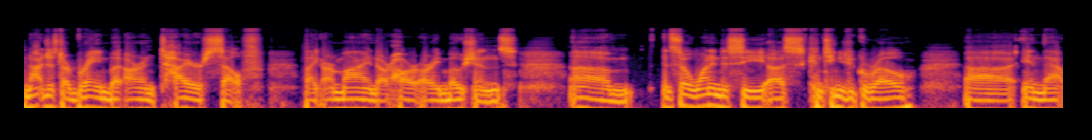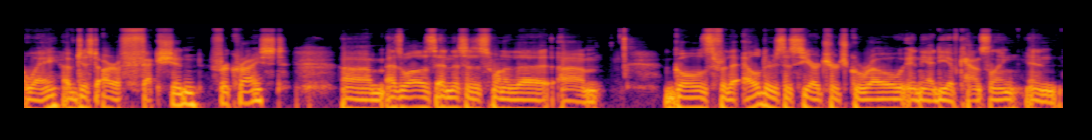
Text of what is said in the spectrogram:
not just our brain but our entire self like our mind our heart our emotions. Um, and so wanting to see us continue to grow uh, in that way of just our affection for christ um, as well as and this is one of the um, goals for the elders to see our church grow in the idea of counseling. And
